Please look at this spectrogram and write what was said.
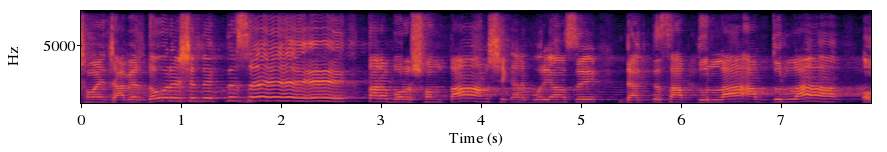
সময় জাবের দৌড়ে সে দেখতেছে, তার বড় সন্তান সেখানে পড়ে আছে। ডাকতেছে, আব্দুল্লাহ আব্দুল্লাহ, ও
